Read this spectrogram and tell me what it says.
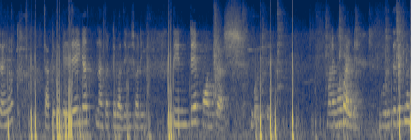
যাই হোক, চারটে তো বেজেই গেছে, না, চারটে বাজেনি সরি তিনটে পঞ্চাশ বলতে। মানে মোবাইলে ঘুরিতে দেখলাম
